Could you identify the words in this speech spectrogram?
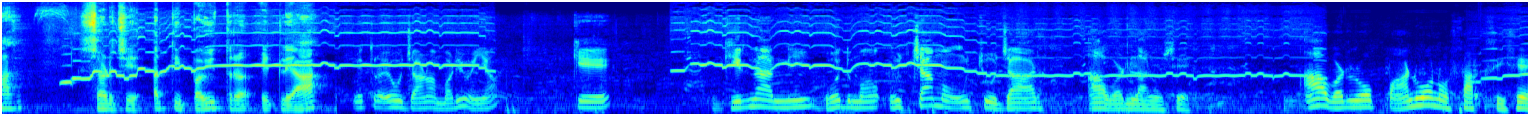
આ સ્થળ છે, અતિ પવિત્ર એટલે આ. મિત્રો, એવું જાણવા મળ્યું અહીંયા કે ગિરનારની ગોદમાં ઊંચામાં ઊંચું ઝાડ આ વડલાનું છે. આ વડલો પાંડવોનો સાક્ષી છે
